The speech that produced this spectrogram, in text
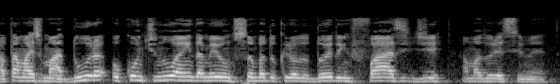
ela está mais madura ou continua ainda meio um samba do crioulo doido em fase de amadurecimento?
